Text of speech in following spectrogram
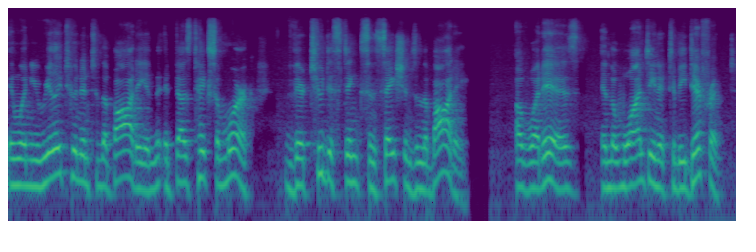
And when you really tune into the body, and it does take some work, there are two distinct sensations in the body of what is and the wanting it to be different.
